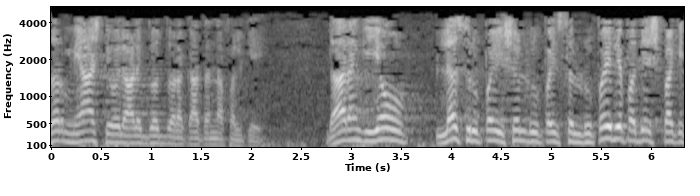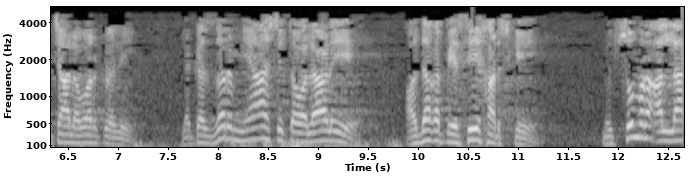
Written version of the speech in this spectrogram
زر میاشتې ولاړې دو دو رکعات نفل کې دارنګ یو لس روپۍ شل روپۍ سل روپۍ دې په دیش پکې چاله ورکړلې لکه زر میاشتې ته ولاړې او دغه پیسې خرج کې نو څومره الله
